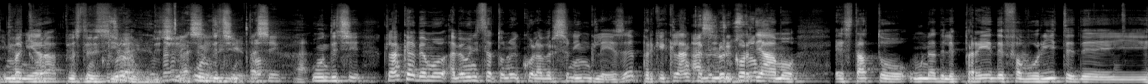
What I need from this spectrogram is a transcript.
in maniera più estensiva. l'11. Eh sì, 11. indietro. Eh sì. Eh. 11 Clank abbiamo, abbiamo iniziato noi con la versione inglese perché Clank Ah, sì, lo giusto. ricordiamo è stato una delle prede favorite dei,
